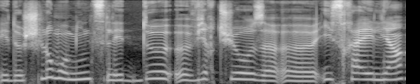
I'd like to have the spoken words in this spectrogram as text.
et de Shlomo Mintz, les deux virtuoses israéliens,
